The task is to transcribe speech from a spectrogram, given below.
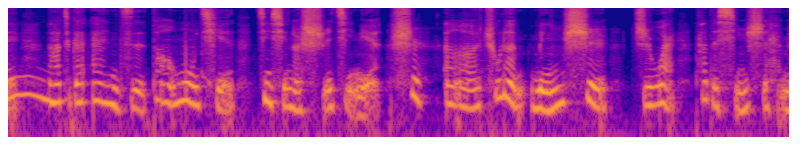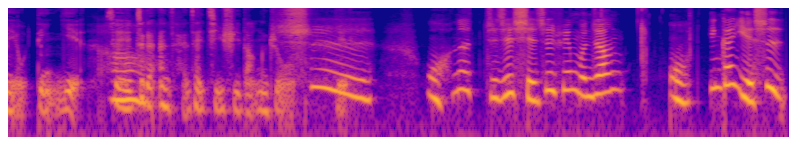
对，那这个案子到目前进行了十几年，是呃，除了民事之外，它的刑事还没有定业，所以这个案子还在继续当中。是哇，那姐姐写这篇文章，哦，应该也是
